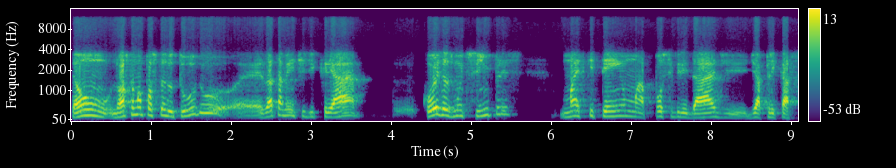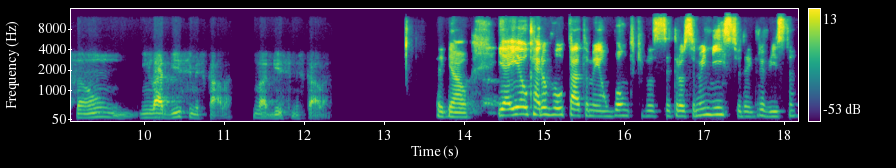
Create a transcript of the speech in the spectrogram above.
Então, nós estamos apostando tudo é, exatamente de criar coisas muito simples, mas que tenham uma possibilidade de aplicação em larguíssima escala, em larguíssima escala. Legal. E aí eu quero voltar também a um ponto que você trouxe no início da entrevista,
